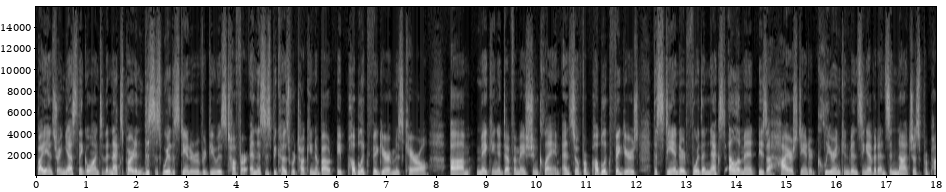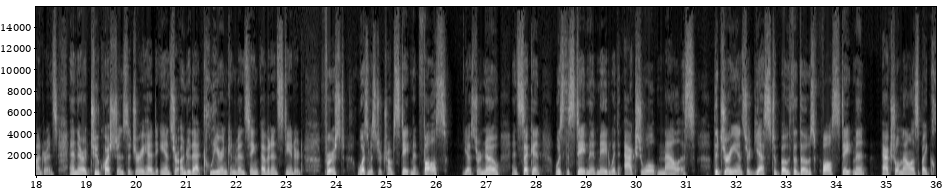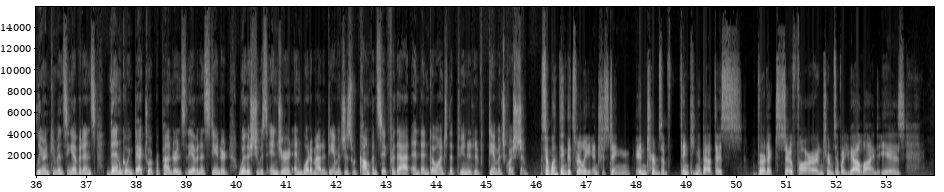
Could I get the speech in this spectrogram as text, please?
By answering yes, they go on to the next part. And this is where the standard of review is tougher. And this is because we're talking about a public figure, Ms. Carroll, um, making a defamation claim. And so for public figures, the standard for the next element is a higher standard, clear and convincing evidence and not just preponderance. And there are two questions the jury had to answer under that clear and convincing evidence standard. First, was Mr. Trump's statement false? Yes or no? And second, was the statement made with actual malice? The jury answered yes to both of those. False statement, actual malice by clear and convincing evidence, then going back to a preponderance of the evidence standard, whether she was injured and what amount of damages would compensate for that, and then go on to the punitive damage question. So one thing that's really interesting in terms of thinking about this verdict so far, in terms of what you've outlined, is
